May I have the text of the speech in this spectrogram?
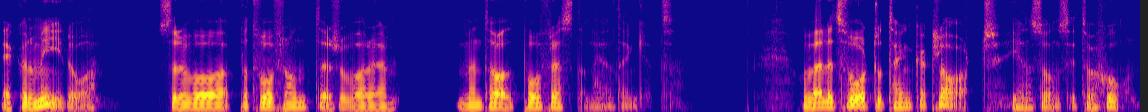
ekonomi då. Så det var på två fronter så var det mentalt påfrestande helt enkelt. Och väldigt svårt att tänka klart i en sån situation.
